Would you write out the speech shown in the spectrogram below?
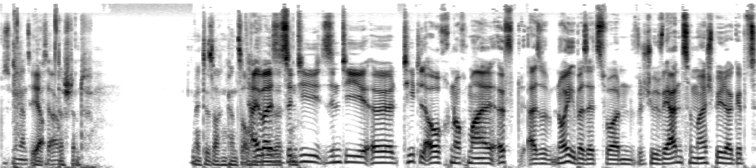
muss man ganz Ja, ehrlich sagen. das stimmt. Manche Sachen kannst du auch Teilweise sind die, sind die äh, Titel auch nochmal öfter, also neu übersetzt worden. Jules Verne zum Beispiel, da gibt's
